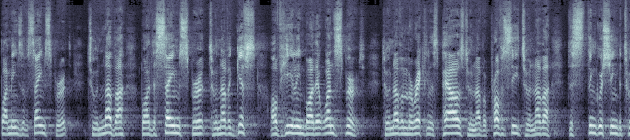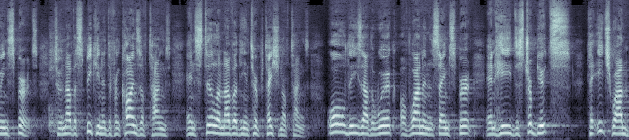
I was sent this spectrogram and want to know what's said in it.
by means of the same Spirit. To another, by the same Spirit. To another, gifts of healing by that one Spirit, to another miraculous powers, to another prophecy, to another distinguishing between spirits, to another speaking in different kinds of tongues, and still another the interpretation of tongues. All these are the work of one and the same Spirit, and He distributes to each one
